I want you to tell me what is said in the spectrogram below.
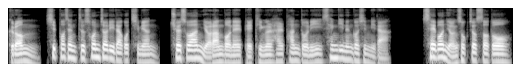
그럼 10% 손절이라고 치면 최소한 11번의 베팅을 할 판돈이 생기는 것입니다. 3번 연속 졌어도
